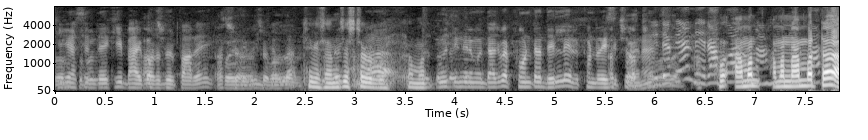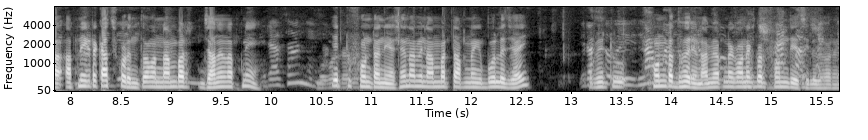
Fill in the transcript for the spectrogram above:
ঠিক আছে দেখি ভাই কতদূর পারে করে আচ্ছা আচ্ছা ইনশাআল্লাহ। ঠিক আছে আমি চেষ্টা করব আমার দুই তিন দিনের মধ্যে আসবে ফোনটা দিলে ফোনটা রিসিভ করে না এটা দেন এরা ফো- আমার আমার নাম্বারটা আপনি একটা কাজ করেন তো আমার নাম্বার জানেন আপনি? একটু ফোনটা নিয়ে আসেন আমি নাম্বারটা আপনাকে বলে যাই। আপনি একটু ফোনটা ধরেন আমি আপনাকে অনেকবার ফোন দিয়েছি ধরেন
